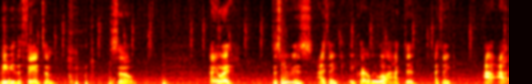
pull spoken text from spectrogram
maybe The Phantom. so, anyway, this movie is, I think, incredibly well acted. I think, I,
